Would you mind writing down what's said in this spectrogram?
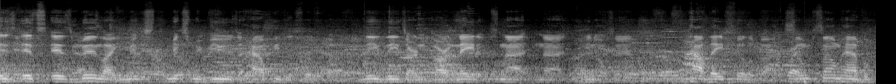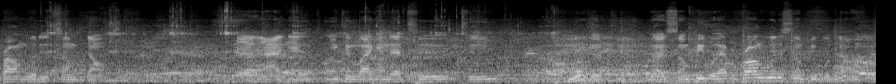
It's, it's it's been like mixed mixed reviews of how people feel about it. These these are are natives, not not you know what I'm saying how they feel about it. Some some have a problem with it, some don't. And, I, and you can liken that to to nigga. Like some people have a problem with it, some people don't.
